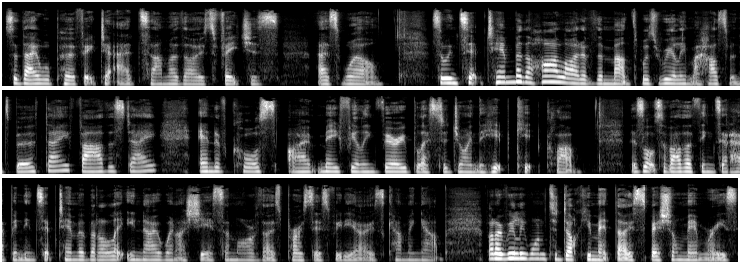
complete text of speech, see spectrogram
So they were perfect to add some of those features as well. So in September, the highlight of the month was really my husband's birthday, Father's Day, and of course, I me feeling very blessed to join the Hip Kit Club. There's lots of other things that happen in September, but I'll let you know when I share some more of those process videos coming up. But I really wanted to document those special memories,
